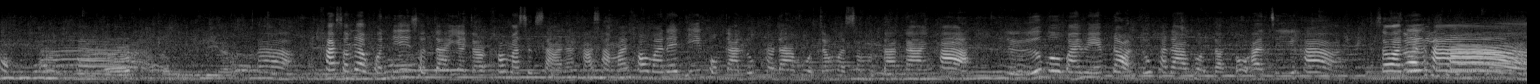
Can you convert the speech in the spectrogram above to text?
ขอบคุณค่ะครับครับยินดีครับค่ะค่ะสำหรับคนที่สนใจอยากจะเข้ามาศึกษานะคะ สามารถเข้ามาได้ที่โครงการลูกพระดาบทจังหวัดสมุทรปราการค่ะ หรือ w w w ลูกพระดาบท org ค่ะ สวัสดีค่ะ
